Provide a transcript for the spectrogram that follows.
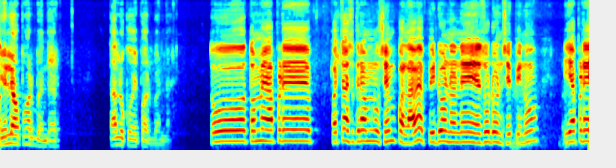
જિલ્લો પોરબંદર તાલુકો પોરબંદર. તો તમે આપણે પચાસ ગ્રામનું સેમ્પલ આવે પીડોન અને એઝોડોન સીપીનું એ આપણે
